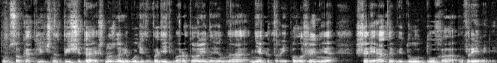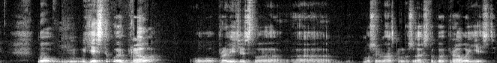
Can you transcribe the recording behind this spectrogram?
Тумсо, как лично ты считаешь, нужно ли будет вводить мораторий на, на некоторые положения шариата ввиду духа времени? Ну, есть такое право у правительства э, мусульманском государстве, такое право есть.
